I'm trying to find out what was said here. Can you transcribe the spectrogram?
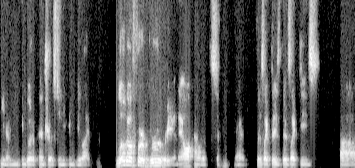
you know, you can go to Pinterest and you can be like logo for a brewery, and they all kind of look the same, right? There's like there's there's like these uh,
